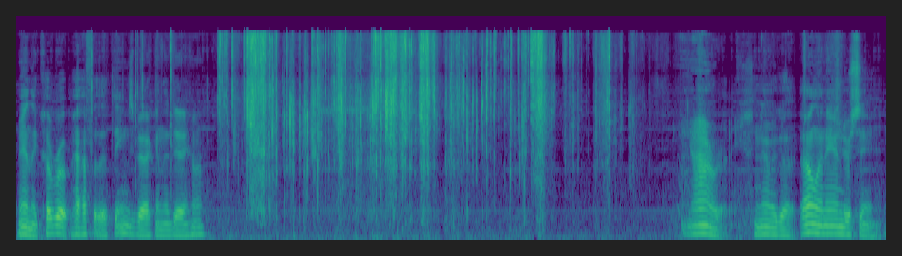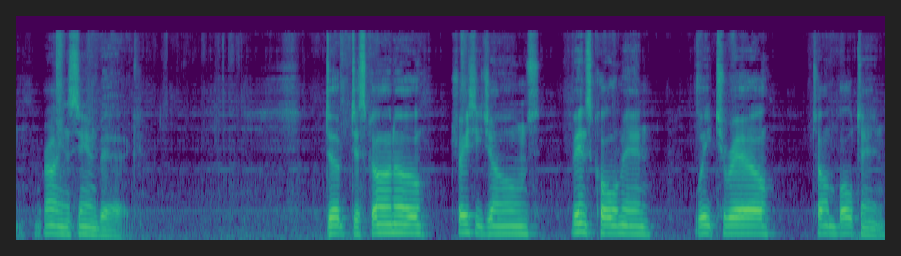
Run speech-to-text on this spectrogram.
Man, they cover up half of the things back in the day, huh? Alright, now we got Allan Anderson, Ryne Sandberg, Doug Toscano, Tracy Jones, Vince Coleman, Wade Terrell, Tom Bolton,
